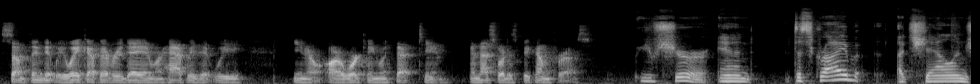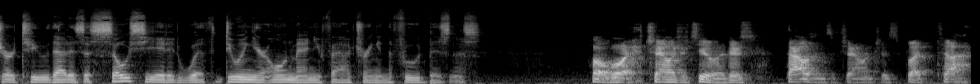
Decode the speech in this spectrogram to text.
something that we wake up every day and we're happy that we, you know, are working with that team and that's what it's become for us. You sure? And describe a challenge or two that is associated with doing your own manufacturing in the food business. Oh boy, challenge or two. There's thousands of challenges, but uh,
